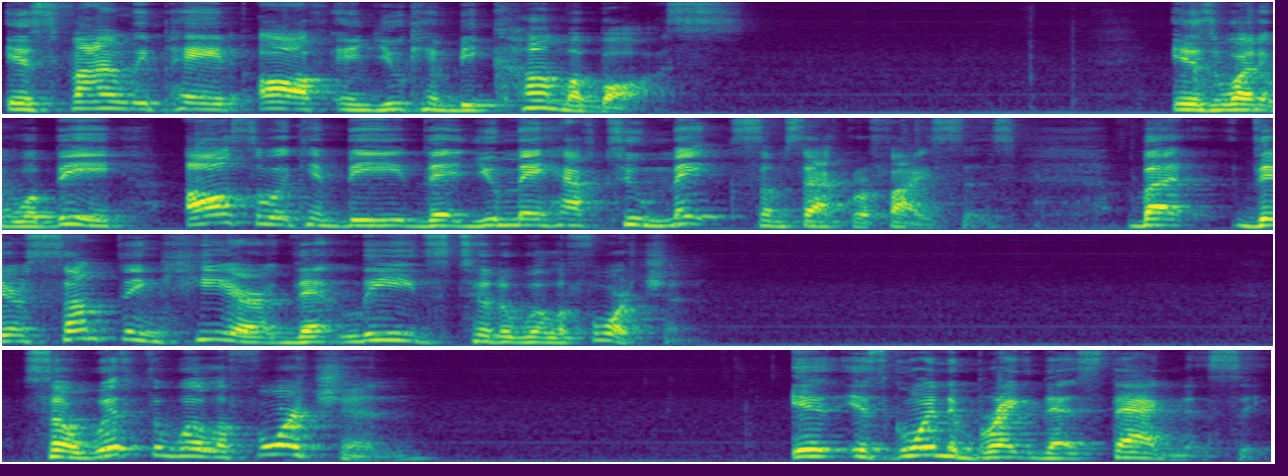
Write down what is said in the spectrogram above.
it's finally paid off and you can become a boss. Is what it will be. Also, it can be that you may have to make some sacrifices. But there's something here that leads to the Wheel of Fortune. So with the Wheel of Fortune, it's going to break that stagnancy.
